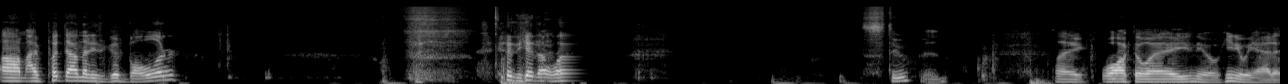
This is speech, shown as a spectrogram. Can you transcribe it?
Um, I put down that he's a good bowler. 'Cause he had that one Stupid. like walked away. He knew he knew he had it.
